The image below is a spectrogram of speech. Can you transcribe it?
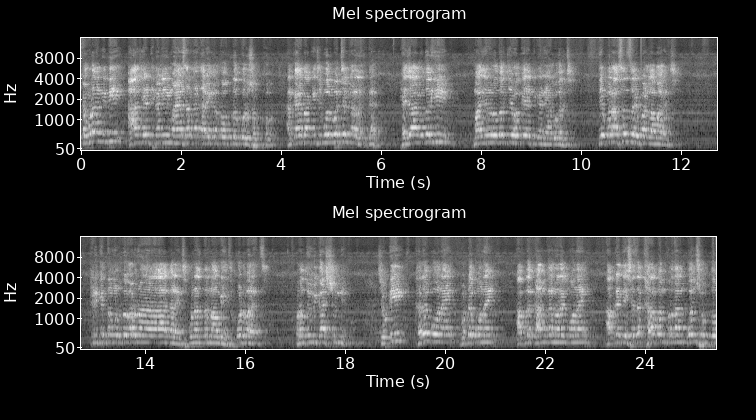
केवढा निधी आज या ठिकाणी माझ्यासारखा कार्यकर्ता उपलब्ध करू शकतो. आणि काय बाकीची बोल करायला त्या ह्याच्या अगोदर ही माझे विरोधक जे होते या ठिकाणी अगोदरचे ते पण असंच आहे पाडला मारायचे. खिडकीतनं मुलगा काढून आ- करायचे. कुणाचं तर नाव घ्यायचं. पोट भरायचं. परंतु विकास शून्य. शेवटी खरं कोण आहे खोटं कोण आहे आपलं काम करणारा कोण आहे आपल्या देशाचा खरा पंतप्रधान कोण शोधतो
